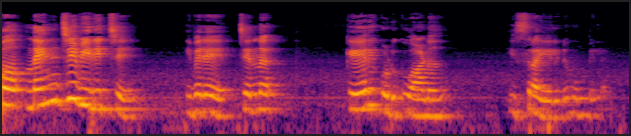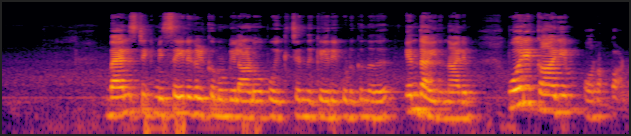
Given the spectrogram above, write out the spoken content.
അപ്പോ നെഞ്ചി വിരിച്ച് ഇവരെ ചെന്ന് കേറി കൊടുക്കുവാണ് ഇസ്രയേലിന് മുമ്പിൽ. ബാലിസ്റ്റിക് മിസൈലുകൾക്ക് മുമ്പിലാണോ പോയി ചെന്ന് കയറി കൊടുക്കുന്നത്? എന്തായിരുന്നാലും ഒരു കാര്യം ഉറപ്പാണ്.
